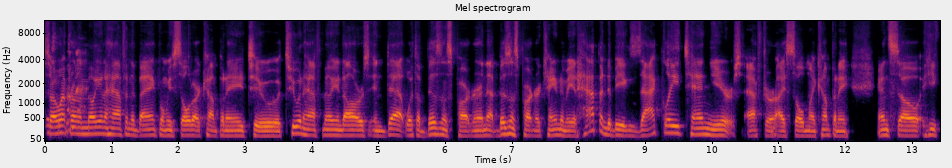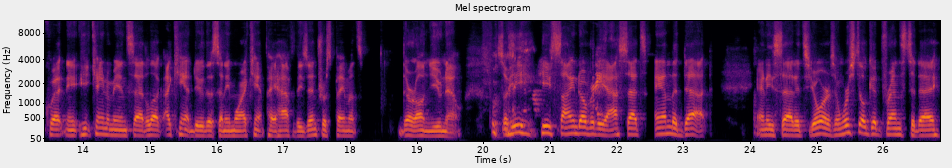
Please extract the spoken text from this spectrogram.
So I went from a million and a half in the bank when we sold our company to two and a half million dollars in debt with a business partner. And that business partner came to me. It happened to be exactly 10 years after I sold my company. And so he quit and he, he came to me and said, Look, I can't do this anymore. I can't pay half of these interest payments. They're on you now. So he he signed over the assets and the debt and he said it's yours and we're still good friends today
